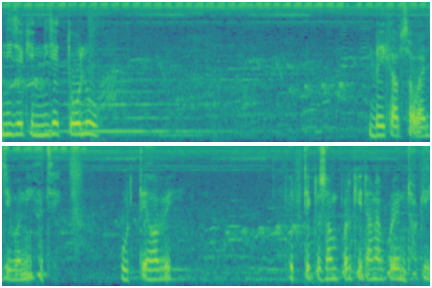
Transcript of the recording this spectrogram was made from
নিজেকে নিজে তোলো। ব্রেকআপ সবার জীবনেই আছে। উঠতে হবে। প্রত্যেকটা সম্পর্কে টানা পড়েন থাকি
